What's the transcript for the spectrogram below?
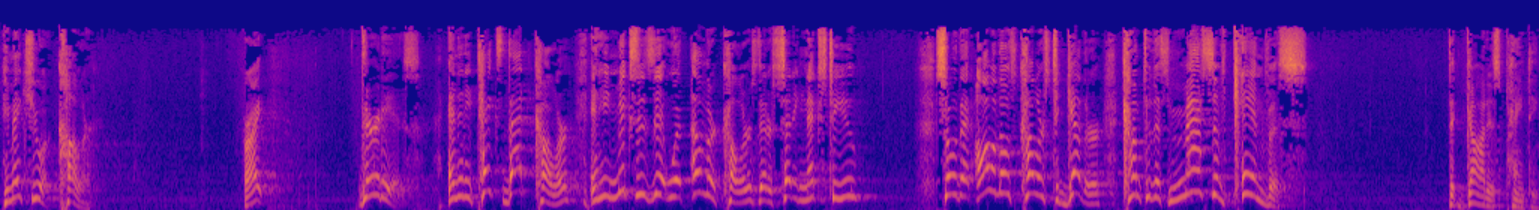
He makes you a color. All right? There it is. And then he takes that color and he mixes it with other colors that are sitting next to you. So that all of those colors together come to this massive canvas that God is painting.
